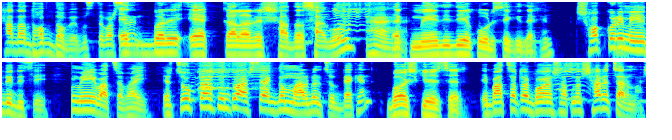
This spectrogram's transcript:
সাদা ধবধবে বুঝতে পারছেন? একবারে এক কালারের সাদা ছাগল হ্যাঁ। এক মেহেদি দিয়ে করছে কি দেখেন? শখ করে মেহেদি দিছে। মেয়ে বাচ্চা ভাই। এর চোখটাও কিন্তু আসছে একদম মার্বেল চোখ দেখেন। বয়স কি হয়েছে এই বাচ্চাটার বয়স আপনার সাড়ে চার মাস।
